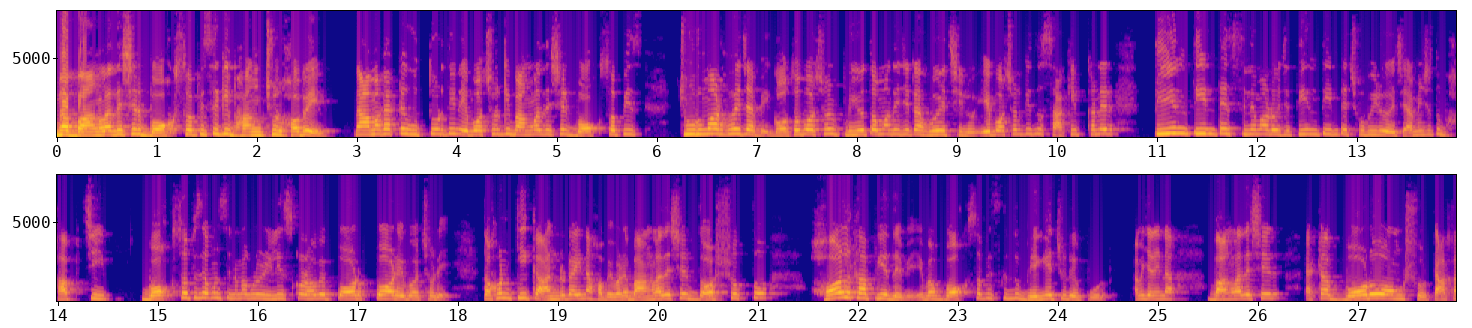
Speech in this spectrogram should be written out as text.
না বাংলাদেশের বক্স অফিসে কি ভাঙচুর হবে? না আমাকে একটা উত্তর দিন, এবছর কি বাংলাদেশের বক্স অফিস চুরমার হয়ে যাবে? গত বছর প্রিয়তমাদি যেটা হয়েছিল, এবছর কিন্তু সাকিব খানের তিন তিনটে সিনেমা রয়েছে, তিন তিনটে ছবি রয়েছে। আমি শুধু ভাবছি বক্স অফিসে যখন সিনেমাগুলো রিলিজ করা হবে পর পর এবছরে, তখন কি কাণ্ডটাই না হবে? মানে বাংলাদেশের দর্শক তো হল কাঁপিয়ে দেবে এবং বক্স অফিস কিন্তু ভেঙে চুরে পড়বে। আমি জানি না বাংলাদেশের একটা বড় অংশ টাকা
